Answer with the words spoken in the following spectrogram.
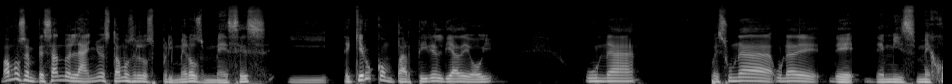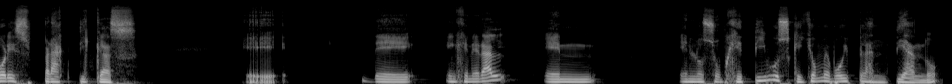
Vamos empezando el año, estamos en los primeros meses y te quiero compartir el día de hoy una, pues una, una de, mis mejores prácticas eh, de, en general, en, en los objetivos que yo me voy planteando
